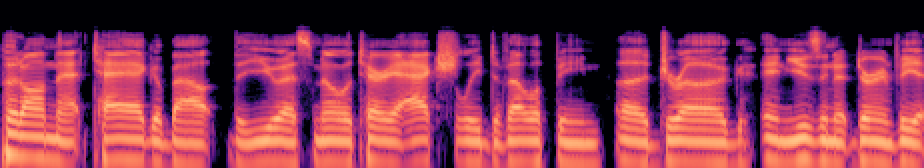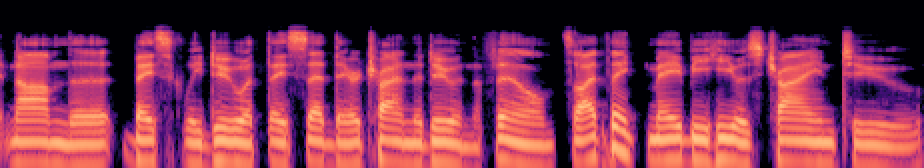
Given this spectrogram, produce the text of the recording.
put on that tag about the U.S. military actually developing a drug and using it during Vietnam to basically do what they said they were trying to do in the film. So I think maybe he was trying to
